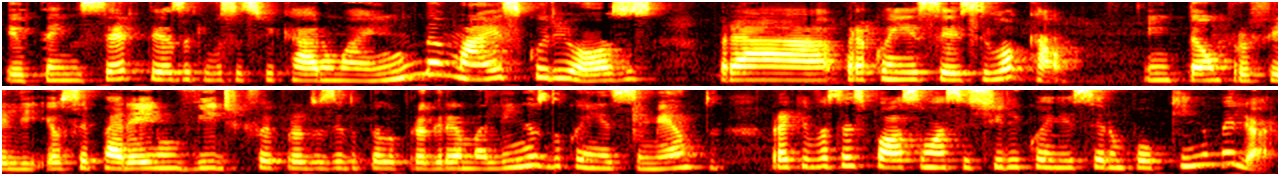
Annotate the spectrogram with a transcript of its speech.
Eu tenho certeza que vocês ficaram ainda mais curiosos para conhecer esse local. Então, Profeli, eu separei um vídeo que foi produzido pelo programa Linhas do Conhecimento para que vocês possam assistir e conhecer um pouquinho melhor.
